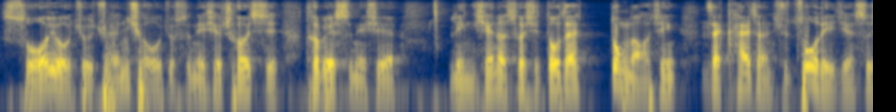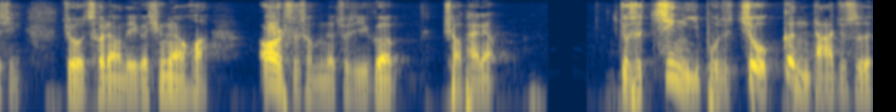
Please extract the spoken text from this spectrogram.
所有就全球就是那些车企，特别是那些领先的车企都在动脑筋在开展去做的一件事情，就是车辆的一个轻量化。二是什么呢？就是一个小排量，就是进一步就更大就是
